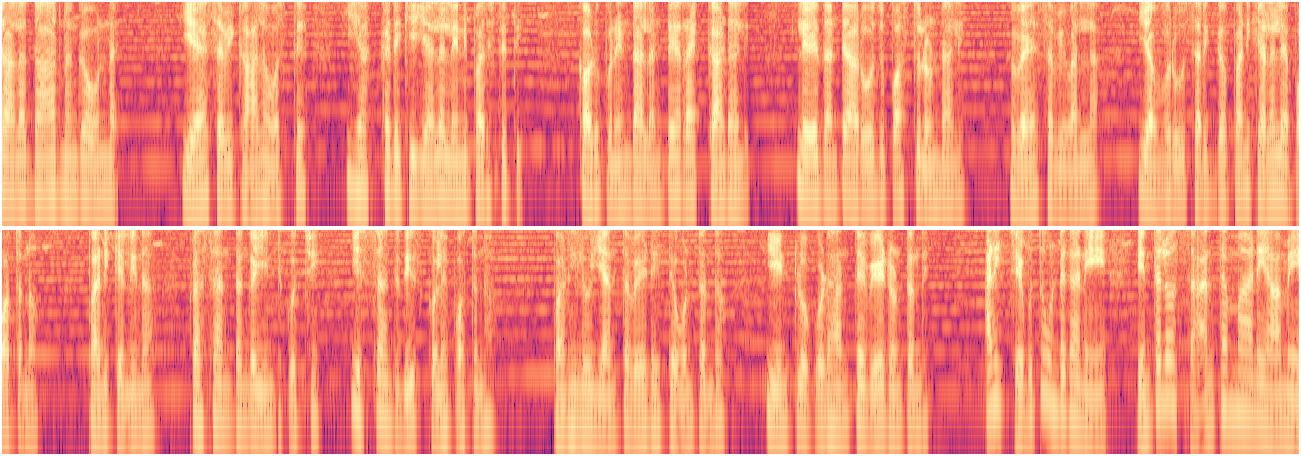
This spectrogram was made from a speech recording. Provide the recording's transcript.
చాలా దారుణంగా ఉన్నాయి. ఏసవి కాలం వస్తే ఎక్కడికి వెళ్ళలేని పరిస్థితి. కడుపు నిండాలంటే రెక్కాడాలి. లేదంటే ఆ రోజు పస్తులుండాలి. వేసవి వల్ల ఎవ్వరూ సరిగ్గా పనికి వెళ్ళలేకపోతున్నాం పనికెళ్ళినా ప్రశాంతంగా ఇంటికొచ్చి విశ్రాంతి తీసుకోలేకపోతున్నాం. పనిలో ఎంత వేడైతే ఉంటుందో ఈ ఇంట్లో కూడా అంతే వేడి ఉంటుంది అని చెబుతూ ఉండగానే ఇంతలో శాంతమ్మ అనే ఆమె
